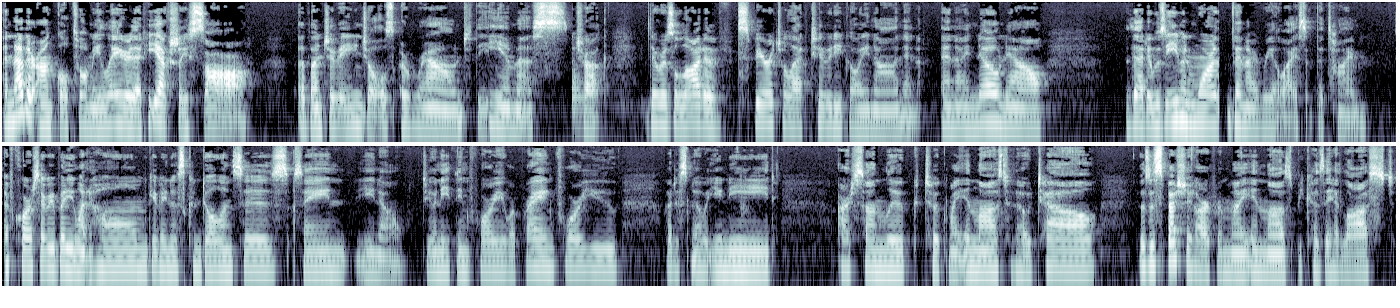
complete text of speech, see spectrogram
Another uncle told me later that he actually saw a bunch of angels around the EMS truck. There was a lot of spiritual activity going on and, and I know now that it was even more than I realized at the time. Of course, everybody went home giving us condolences, saying, you know, do anything for you. We're praying for you. Let us know what you need. Our son Luke took my in laws to the hotel. It was especially hard for my in laws because they had lost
